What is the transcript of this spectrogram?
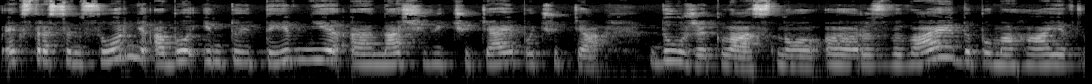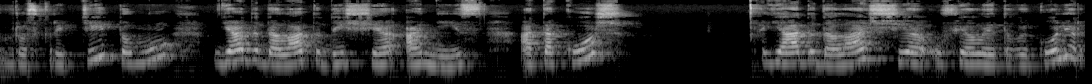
екстрасенсорні або інтуїтивні е, наші відчуття і почуття. Дуже класно е, розвиває, допомагає в розкритті, тому я додала туди ще аніс. А також я додала ще у фіолетовий колір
